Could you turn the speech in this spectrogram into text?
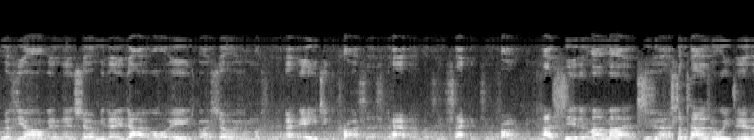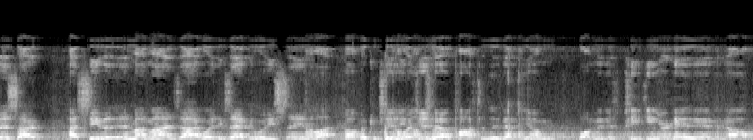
was young and then showed me that he died of old age by showing him an, aging process that happened within seconds in front of me. I see it in my mind. Yeah. Sometimes when we do this, I I see that in my mind's eye what exactly what he's saying a lot. Well, but continue. I want you to know constantly that young woman is peeking her head in and all.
